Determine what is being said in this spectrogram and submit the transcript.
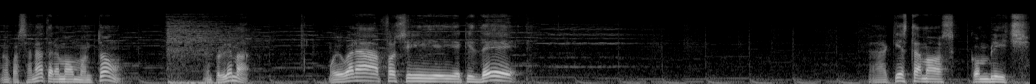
no pasa nada, tenemos un montón. No hay problema. Muy buena, Fossi XD Aquí estamos con Bleach.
